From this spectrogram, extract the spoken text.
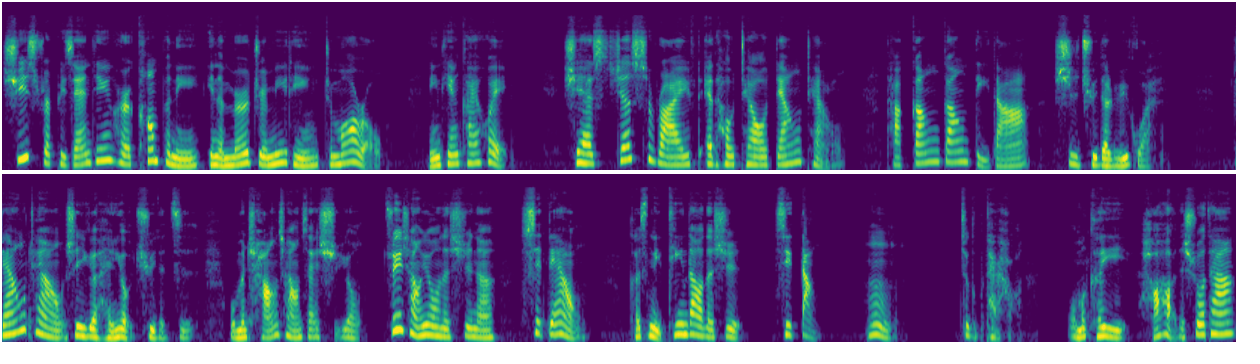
She's representing her company in a merger meeting tomorrow. 明天开会。She has just arrived at hotel downtown. 她刚刚抵达市区的旅馆。Downtown 是一个很有趣的字，我们常常在使用。最常用的是呢，sit down。可是你听到的是 sit down，嗯，这个不太好。我们可以好好的说它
